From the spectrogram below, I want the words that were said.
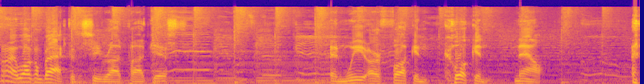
All right, welcome back to the C Rod Podcast. And we are fucking cooking now. I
